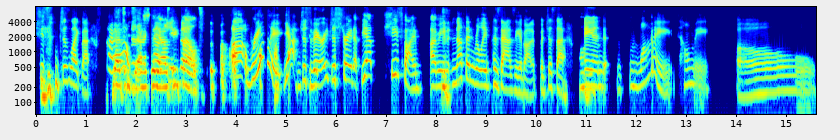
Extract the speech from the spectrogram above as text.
She's just like that. I That's know. exactly how how she she felt. Uh, really? Yeah, just very, just straight up. Yep, she's fine. I mean, nothing really pizzazzy about it, but just that. And why? Tell me. Oh.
